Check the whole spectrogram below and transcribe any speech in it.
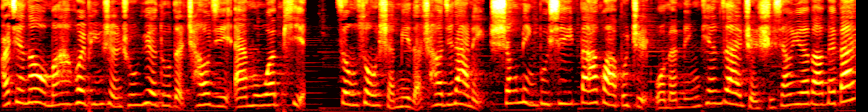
而且呢，我们还会评选出月度的超级 MVP。赠送神秘的超级大礼，生命不息，八卦不止。我们明天再准时相约吧，拜拜。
